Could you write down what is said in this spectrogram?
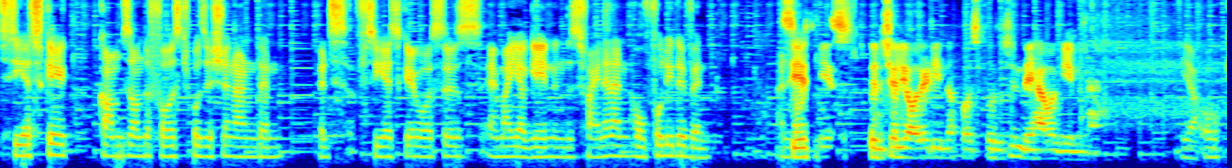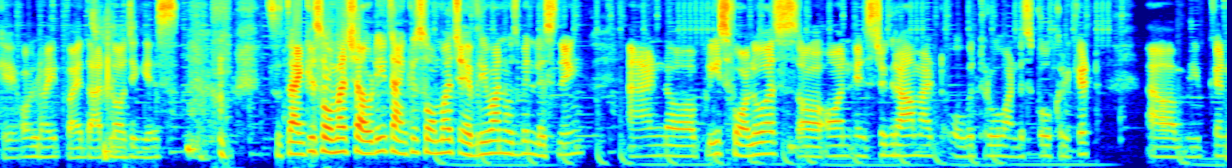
CSK comes on the first position, and then it's CSK versus MI again in this final, and hopefully they win. And CSK is spiritually already in the first position. They have a game in hand. Yeah, okay, all right. By that logic, yes. so thank you so much, Shouty. Thank you so much, everyone who's been listening, and uh, please follow us uh, on Instagram at overthrow underscore cricket. Um, can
